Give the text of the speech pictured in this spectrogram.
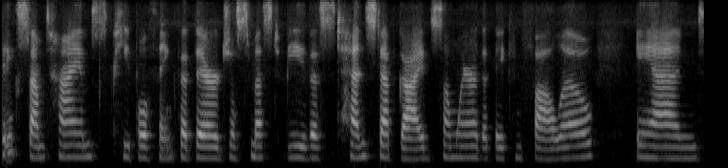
think sometimes people think that there just must be this 10 step guide somewhere that they can follow. And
